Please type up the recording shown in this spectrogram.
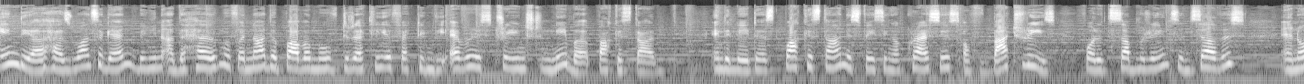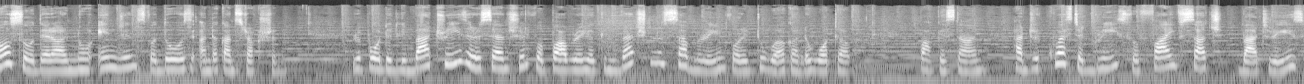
India has once again been at the helm of another power move directly affecting the ever estranged neighbor Pakistan. In the latest, Pakistan is facing a crisis of batteries for its submarines in service, and also there are no engines for those under construction. Reportedly, batteries are essential for powering a conventional submarine for it to work underwater. Pakistan had requested Greece for five such batteries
